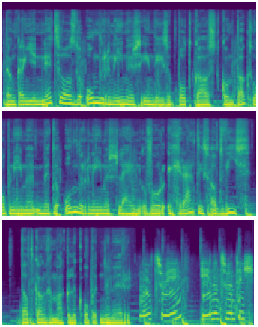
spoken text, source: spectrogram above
Dan kan je net zoals de ondernemers in deze podcast contact opnemen met de ondernemerslijn voor gratis advies. Dat kan gemakkelijk op het nummer 02 21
